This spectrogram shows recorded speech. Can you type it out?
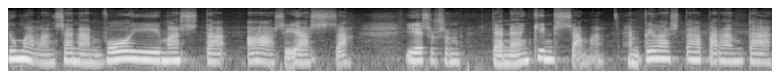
Jumalan sanan voimasta Aasiassa. Jeesus on tänäänkin sama. Hän pelastaa, parantaa,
